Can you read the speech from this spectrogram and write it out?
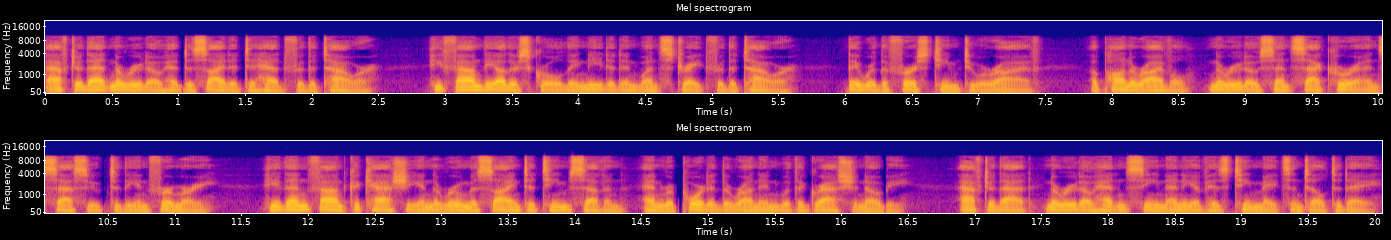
After that Naruto had decided to head for the tower. He found the other scroll they needed and went straight for the tower. They were the first team to arrive. Upon arrival, Naruto sent Sakura and Sasuke to the infirmary. He then found Kakashi in the room assigned to Team 7 and reported the run-in with the grass shinobi. After that, Naruto hadn't seen any of his teammates until today.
